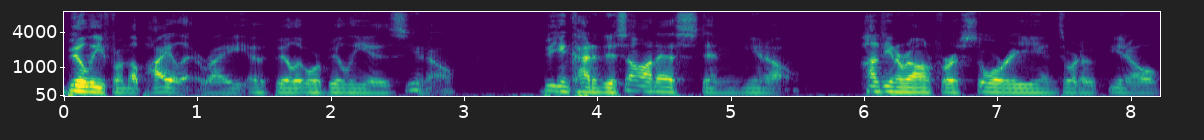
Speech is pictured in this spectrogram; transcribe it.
Billy from the pilot, right? If Billy or Billy is, you know, being kind of dishonest and you know, hunting around for a story and sort of you know,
